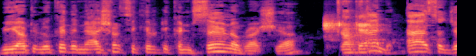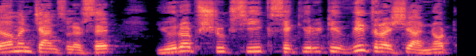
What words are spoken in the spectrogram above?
we have to look at the national security concern of Russia. Okay. And as the German Chancellor said, Europe should seek security with Russia, not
